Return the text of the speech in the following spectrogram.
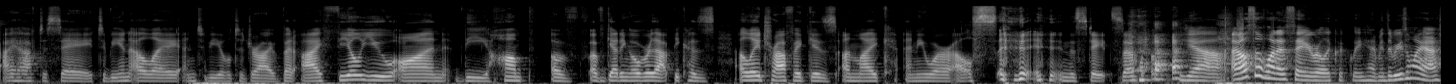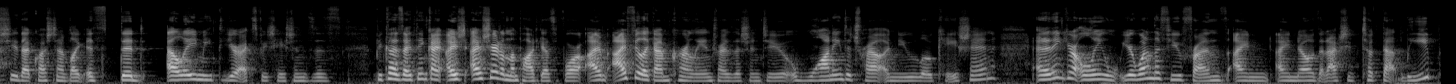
I yeah. have to say, to be in LA and to be able to drive. But I feel you on the hump of, of getting over that because LA traffic is unlike anywhere else in the States. So, yeah. I also want to say really quickly, I mean, the reason why I asked you that question of like, is did LA meet your expectations is because I think I, I, I, shared on the podcast before. I I feel like I'm currently in transition to wanting to try out a new location, and I think you're only you're one of the few friends I I know that actually took that leap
